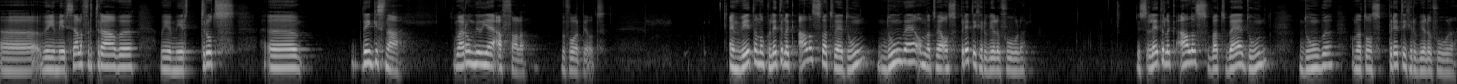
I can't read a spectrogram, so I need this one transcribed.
Uh, wil je meer zelfvertrouwen? Wil je meer trots? Uh, denk eens na. Waarom wil jij afvallen, bijvoorbeeld? En weet dan ook letterlijk alles wat wij doen, doen wij omdat wij ons prettiger willen voelen. Dus letterlijk alles wat wij doen, doen we omdat we ons prettiger willen voelen.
